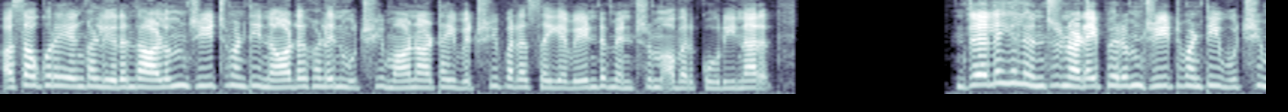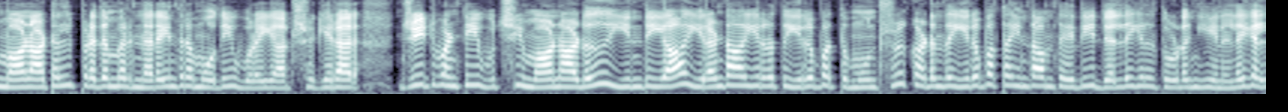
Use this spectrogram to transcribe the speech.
அசௌகரியங்கள் இருந்தாலும் ஜி டுவெண்டி நாடுகளின் உச்சி மாநாட்டை வெற்றி பெற செய்ய வேண்டும் என்றும் அவர் கூறினார். டெல்லியில் இன்று நடைபெறும் ஜி டுவெண்டி உச்சி மாநாட்டில் பிரதமர் நரேந்திர மோடி உரையாற்றுகிறார். ஜி டுவெண்டி உச்சி மாநாடு இந்தியா இரண்டாயிரத்து இருபத்தி மூன்று கடந்த இருபத்தைந்தாம் தேதி டெல்லியில் தொடங்கிய நிலையில்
